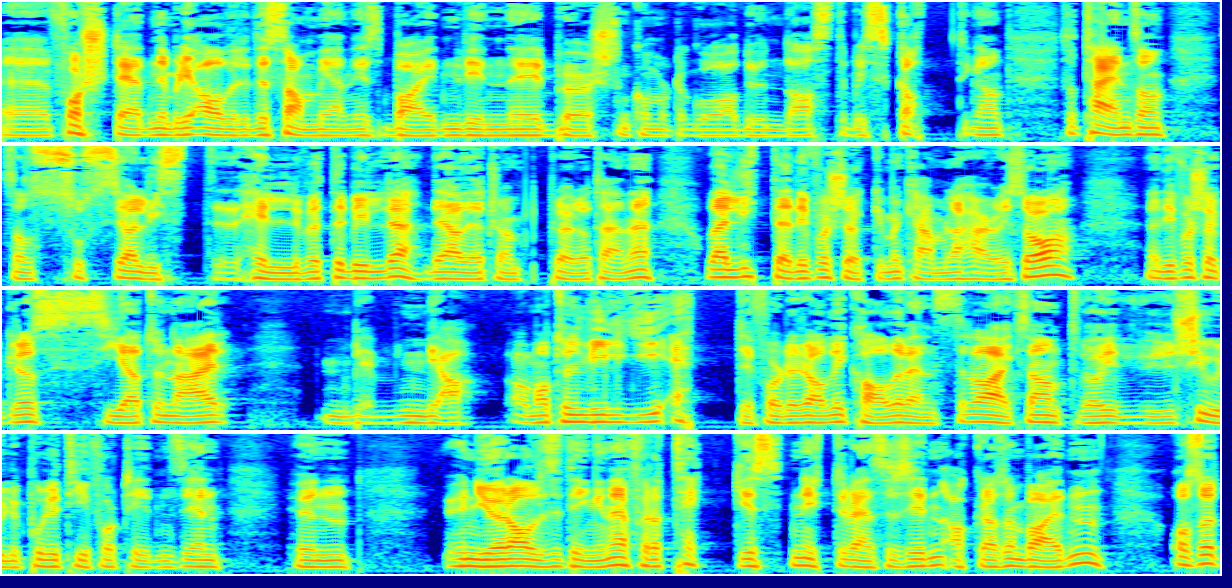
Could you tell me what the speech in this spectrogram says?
Eh, forstedene blir aldri det samme igjen hvis Biden vinner. Børsen kommer til å gå ad undas. Det blir skatting. Så tegne sånn, sånn sosialist-helvete-bilde. Det er det Trump prøver å tegne. Og det er litt det de forsøker med Camela Harris òg. De forsøker å si at hun er ja, om at hun vil gi etter for det radikale venstre da, ikke sant? ved å skjule politifortiden sin. Hun, hun gjør alle disse tingene for å tekkes den ytre venstresiden, akkurat som Biden. Og så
